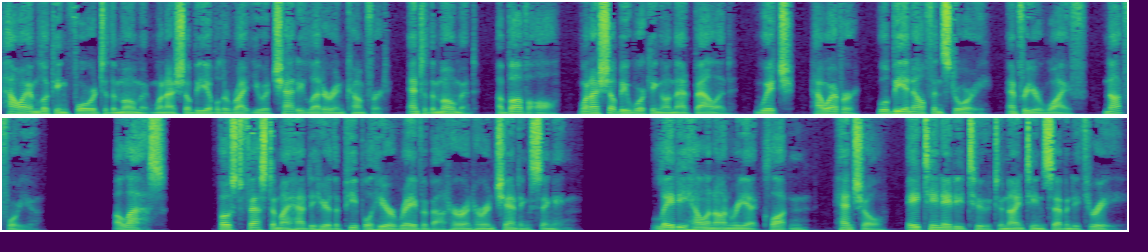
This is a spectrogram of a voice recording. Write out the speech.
How I am looking forward to the moment when I shall be able to write you a chatty letter in comfort, and to the moment, above all, when I shall be working on that ballad, which, however, will be an elfin story, and for your wife, not for you. Alas! Post festum I had to hear the people here rave about her and her enchanting singing. Lady Helen Henriette Clotton, Henschel, 1882 to 1973.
